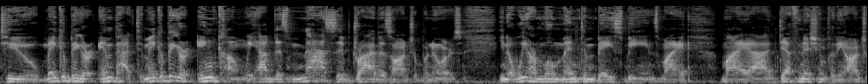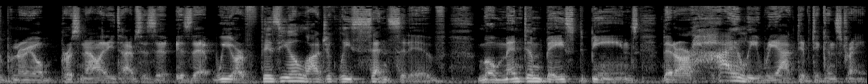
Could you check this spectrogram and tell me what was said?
to make a bigger impact, to make a bigger income. We have this massive drive as entrepreneurs. You know, we are momentum based beings. My, my uh, definition for the entrepreneurial personality types is is, is that we are physiologically sensitive, momentum based beings that are highly reactive to constraint.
